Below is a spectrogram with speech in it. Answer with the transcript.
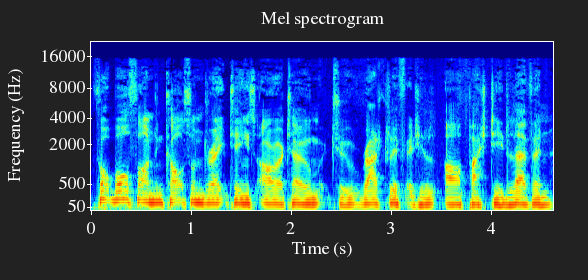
football Fond and Colts under 18s are at home to Radcliffe at half past 11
